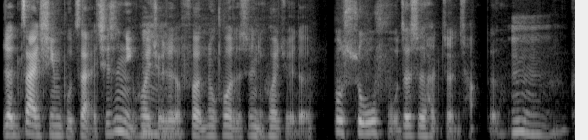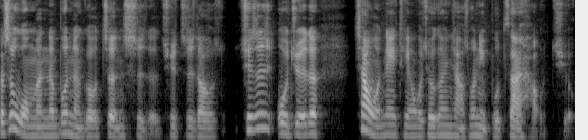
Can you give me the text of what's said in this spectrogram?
人在心不在，其实你会觉得嗯愤怒，或者是你会觉得不舒服，这是很正常的。嗯可是我们能不能够正式的去知道？其实我觉得，像我那天我就跟你讲说，你不在好久，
